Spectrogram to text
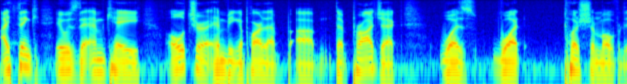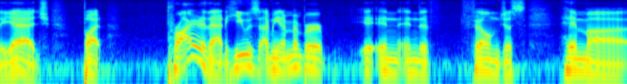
I think it was the MK Ultra, him being a part of that um, the project, was what pushed him over the edge. But prior to that, he was. I mean, I remember in in the film just him uh,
